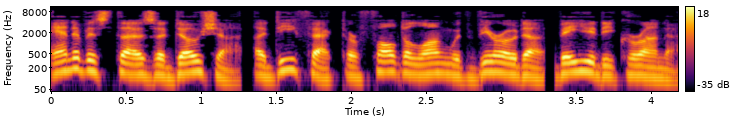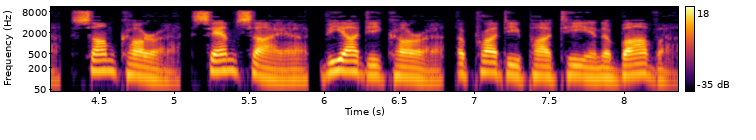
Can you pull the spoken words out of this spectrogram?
anavastha is a dosha, a defect or fault along with virodha, vayudikarana, samkara, samsaya, vyatikara, apratipati and abhava.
